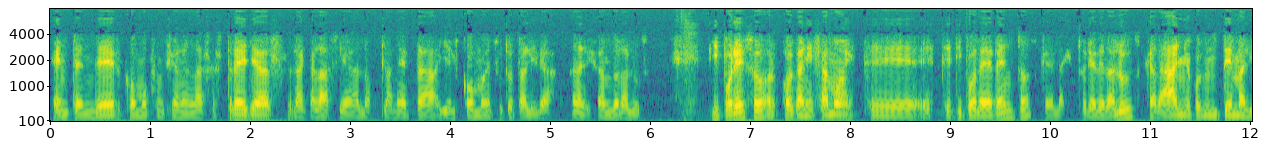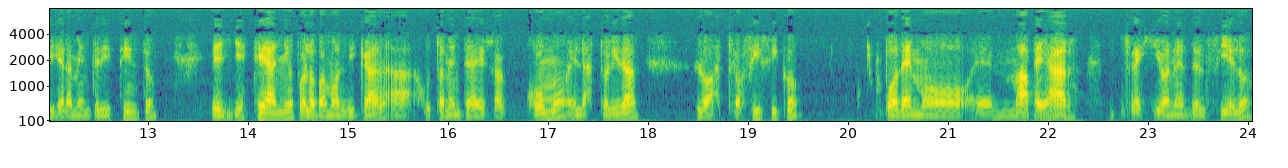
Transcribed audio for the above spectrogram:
entender cómo funcionan las estrellas, la galaxia, los planetas y el cosmos en su totalidad, analizando la luz. Y por eso organizamos este, este tipo de eventos, que es la historia de la luz, cada año con un tema ligeramente distinto, eh, y este año pues lo vamos a dedicar justamente a eso, a cómo en la actualidad los astrofísicos podemos eh, mapear regiones del cielo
